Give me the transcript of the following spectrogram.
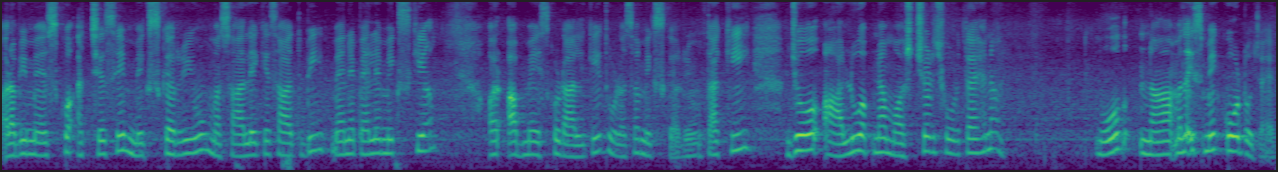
और अभी मैं इसको अच्छे से मिक्स कर रही हूँ। मसाले के साथ भी मैंने पहले मिक्स किया और अब मैं इसको डाल के थोड़ा सा मिक्स कर रही हूँ ताकि जो आलू अपना मॉइस्चर छोड़ता है ना, वो ना मतलब इसमें कोट हो जाए।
